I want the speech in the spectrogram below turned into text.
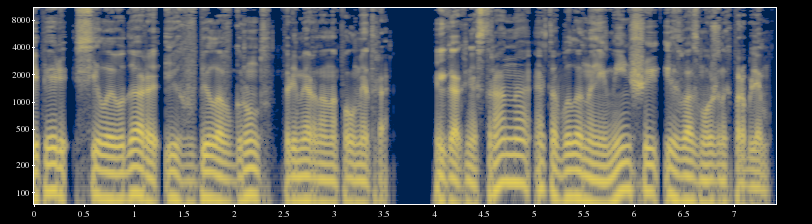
Теперь силой удара их вбило в грунт примерно на полметра. И, как ни странно, это было наименьшей из возможных проблем.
